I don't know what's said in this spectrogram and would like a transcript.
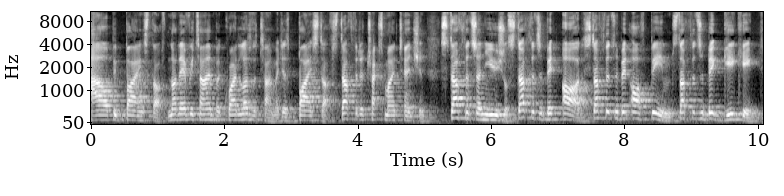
I'll be buying stuff. Not every time, but quite a lot of the time. I just buy stuff. Stuff that attracts my attention. Stuff that's unusual. Stuff that's a bit odd. Stuff that's a bit off beam. Stuff that's a bit geeky.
